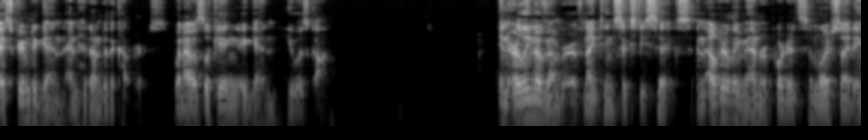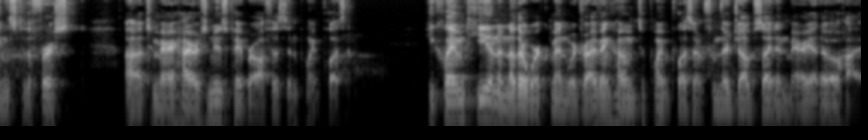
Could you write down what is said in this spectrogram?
I screamed again and hid under the covers. When I was looking again, he was gone. In early November of 1966, an elderly man reported similar sightings to the first uh, to Mary Hyre's newspaper office in Point Pleasant. He claimed he and another workman were driving home to Point Pleasant from their job site in Marietta, Ohio.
